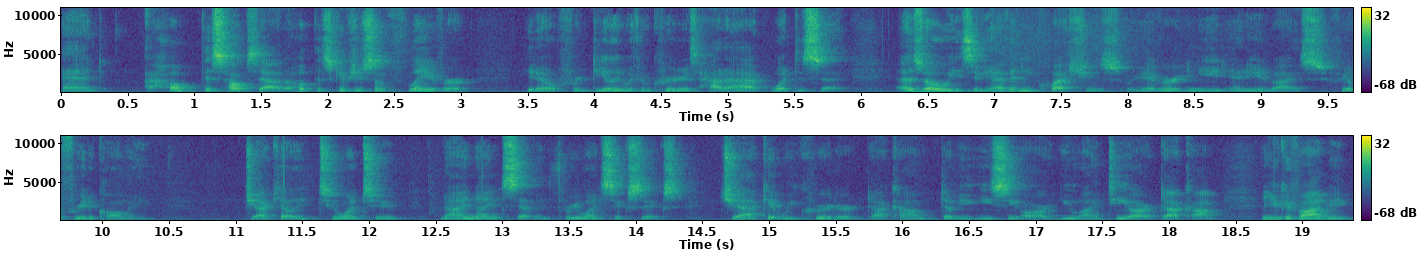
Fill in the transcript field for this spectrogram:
and I hope this helps out. I hope this gives you some flavor you know, for dealing with recruiters, how to act, what to say. As always, if you have any questions or you ever need any advice, feel free to call me. Jack Kelly, 212 997 3166, jack at wecruitr.com, W E C R U I T R.com. And you can find me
